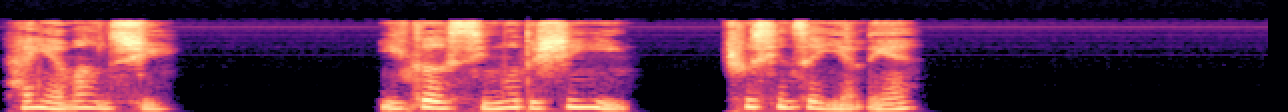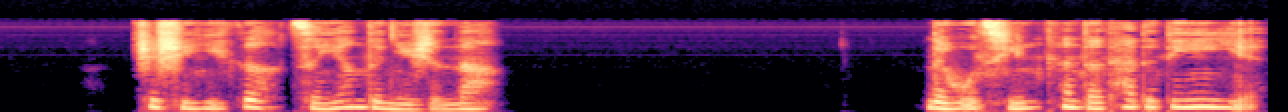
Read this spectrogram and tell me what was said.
抬眼望去。一个醒目的身影出现在眼帘，这是一个怎样的女人呢？柳无情看到她的第一眼，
